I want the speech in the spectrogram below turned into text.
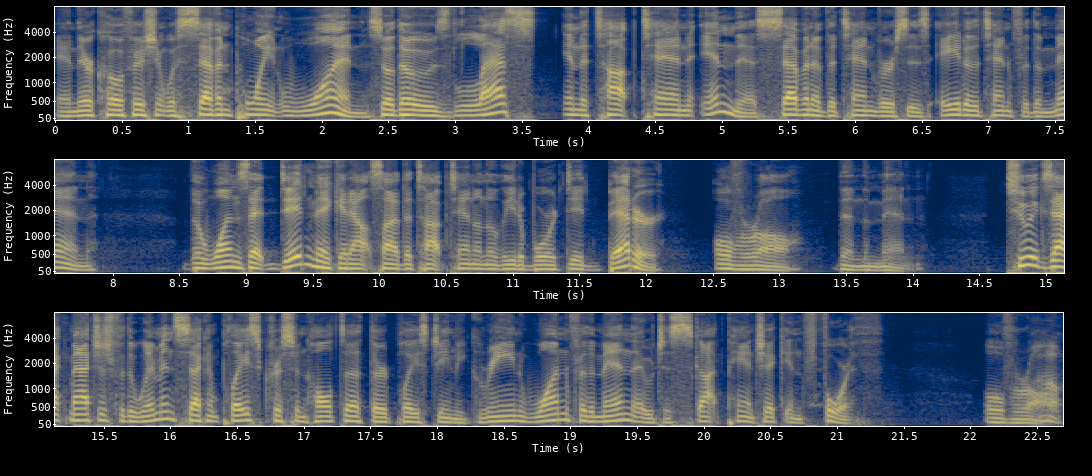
And their coefficient was 7.1. So those less in the top 10 in this, 7 of the 10 versus 8 of the 10 for the men, the ones that did make it outside the top 10 on the leaderboard did better overall than the men. Two exact matches for the women. Second place, Kristin Holte. Third place, Jamie Greene. One for the men, which is Scott Panchik in fourth overall. Wow.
